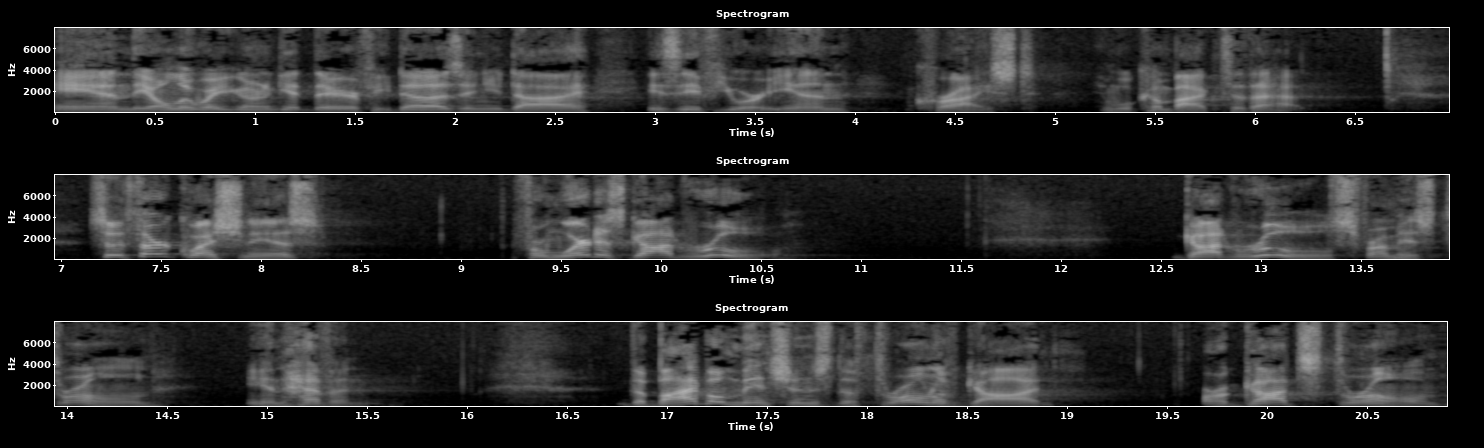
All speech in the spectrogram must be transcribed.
And the only way you're going to get there if he does and you die is if you are in Christ. And we'll come back to that. So the third question is From where does God rule? God rules from his throne in heaven. The Bible mentions the throne of God or God's throne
